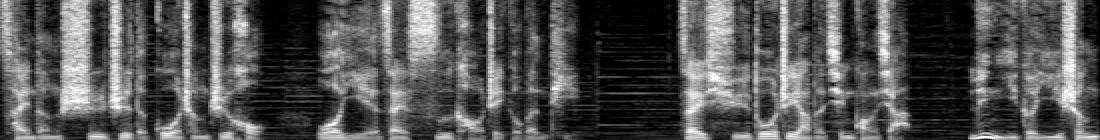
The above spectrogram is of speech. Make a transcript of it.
才能施治的过程之后，我也在思考这个问题。在许多这样的情况下。另一个医生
